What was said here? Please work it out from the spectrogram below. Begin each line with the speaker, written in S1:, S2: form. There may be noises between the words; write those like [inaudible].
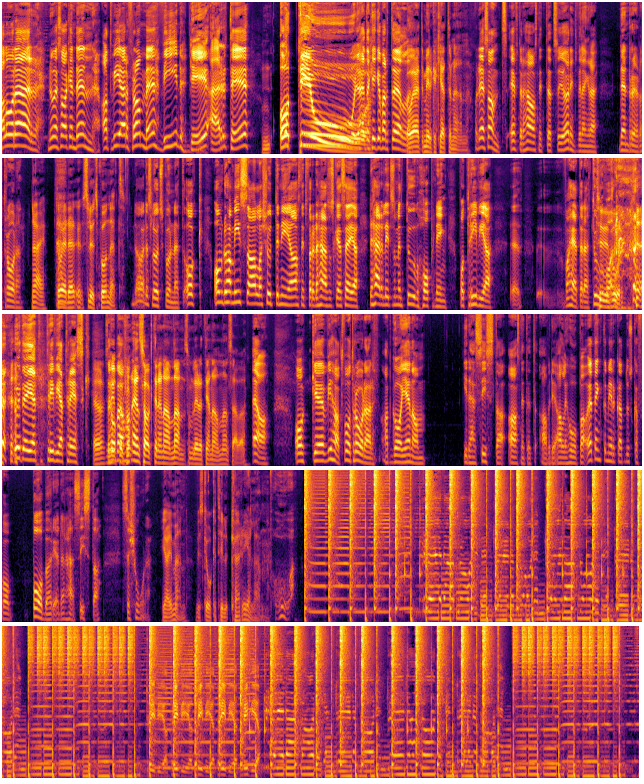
S1: Hallå där! Nu är saken den att vi är framme vid DRT
S2: 80!
S1: Jag heter Kikki Bartell.
S2: Och jag heter Mirka Kettunen.
S1: Och det är sant, efter det här avsnittet så gör inte vi längre den röda tråden.
S2: Nej, då är det slutspunnet.
S1: Då är det slutspunnet. Och om du har missat alla 79 avsnitt före det här så ska jag säga, det här är lite som en tuvhoppning på trivia... Eh, vad heter det?
S2: Tuvor. [laughs]
S1: Ute i ett trivia-träsk.
S2: Ja,
S1: Så
S2: vi hoppar
S1: bara
S2: från en sak till en annan som leder till en annan. Så här, va?
S1: Ja. Och eh, vi har två trådar att gå igenom i det här sista avsnittet av det allihopa. Och jag tänkte Mirka att du ska få påbörja den här sista sessionen.
S2: Jajamän, vi ska åka till Karelen.
S1: Oh. Röda tråden, den röda tråden, röda tråden, den röda tråden. Röda tråden, röda tråden, den röda tråden.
